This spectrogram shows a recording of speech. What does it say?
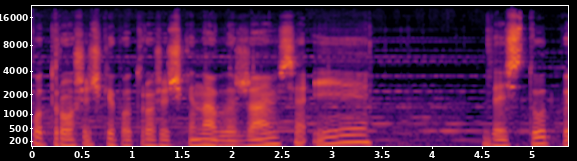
Потрошечки, потрошечки наближаємося і. Десь тут, по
